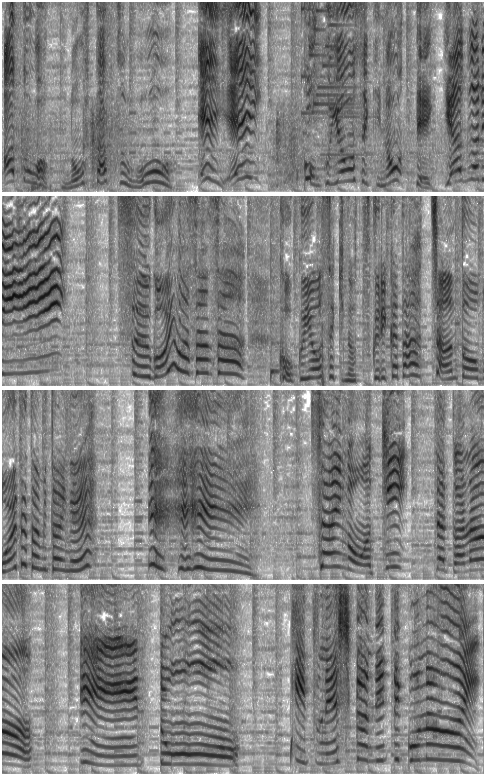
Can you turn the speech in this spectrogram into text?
あとはこの2つをえいえい黒曜石の出来上がり。すごいわサンさん黒曜石の作り方ちゃんと覚えてたみたいね。へへ。最後は木。だからえー、っとキツネしか出てこない。ね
